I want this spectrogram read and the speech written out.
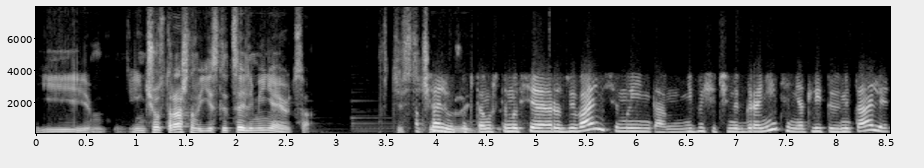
и, и ничего страшного, если цели меняются Абсолютно, потому что мы все развиваемся, мы там не высечены в граните, не отлиты в металле,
